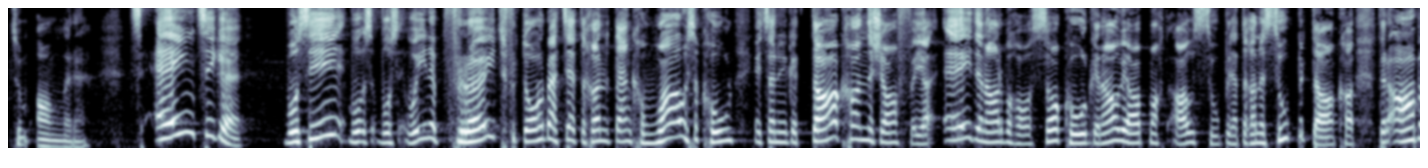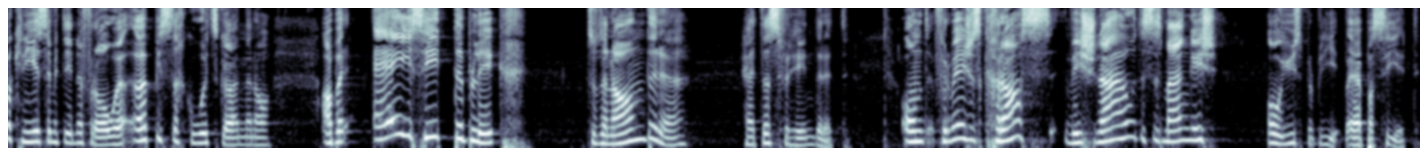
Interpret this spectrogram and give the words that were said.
zum anderen. Das Einzige, wo sie, wo, wo, wo ihnen die Freude verdorben hat, sie hätten können denken, wow, so cool, jetzt habe ich einen Tag können arbeiten, ja, einen Abend bekommen, so cool, genau wie abgemacht, alles super, sie hätten einen super Tag haben, den Abend genießen mit ihren Frauen, etwas sich Gutes gönnen noch. Aber ein Seitenblick zu den anderen hat das verhindert. Und für mich ist es krass, wie schnell dass es manchmal auch uns äh, passiert.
